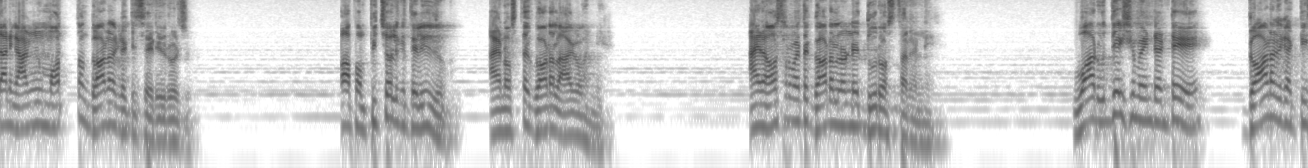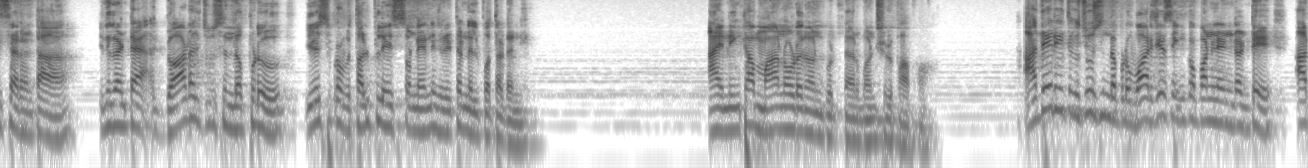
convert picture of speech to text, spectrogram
దానికి ఆయన మొత్తం గోడలు కట్టేశారు ఈరోజు పాపం పిచ్చోళ్ళకి తెలియదు ఆయన వస్తే గోడలు ఆగవండి. ఆయన అవసరమైతే గోడలు ఉండే దూరం వస్తారండి. వారి ఉద్దేశం ఏంటంటే గోడలు కట్టేశారంట. ఎందుకంటే గోడలు చూసినప్పుడు యేసుప్రభు తలుపులు వేస్తున్నాయని రిటర్న్ వెళ్ళిపోతాడని ఆయన ఇంకా మానవుడని అనుకుంటున్నారు మనుషులు పాపం. అదే రీతిగా చూసినప్పుడు వారు చేసే ఇంకో పనులు ఏంటంటే ఆ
